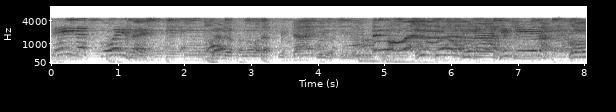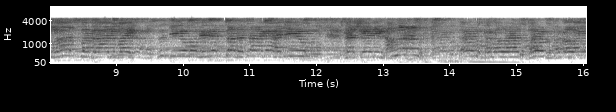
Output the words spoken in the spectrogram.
sei das coisas! O nome da cidade, meu filho. Da Argentina, com nosso quadrado vai surgir uma diretora da tá Garradinho. Mexendo e ralando, dando pra galera, pra galera.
